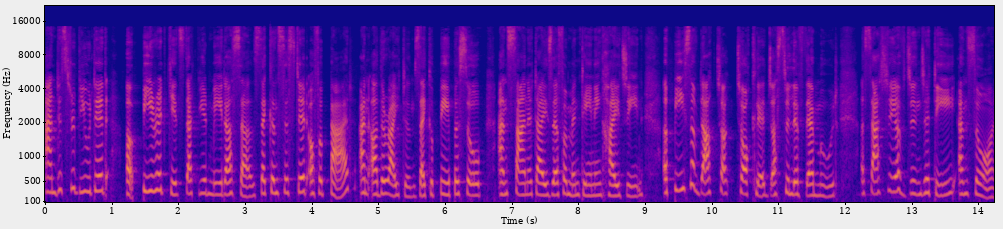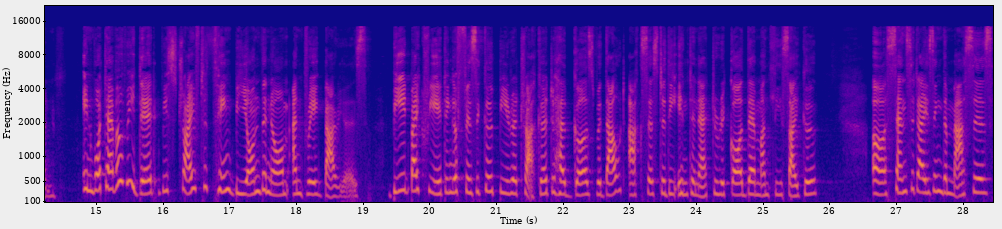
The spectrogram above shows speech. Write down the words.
and distributed uh, period kits that we had made ourselves that consisted of a pad and other items like a paper soap and sanitizer for maintaining hygiene, a piece of dark cho- chocolate just to lift their mood, a sachet of ginger tea, and so on. In whatever we did, we strive to think beyond the norm and break barriers, be it by creating a physical period tracker to help girls without access to the internet to record their monthly cycle, uh, sensitizing the masses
